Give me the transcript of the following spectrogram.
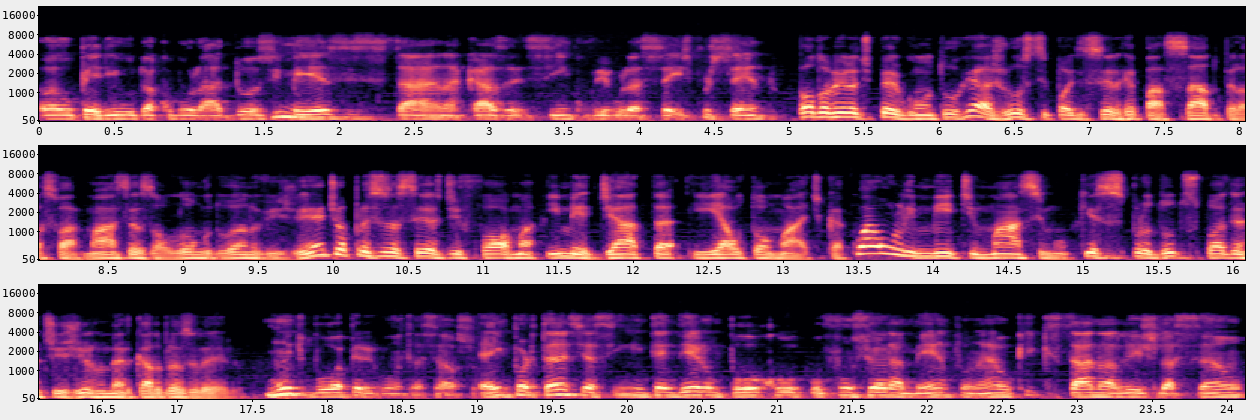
o período acumulado 12 meses está na casa de 5,6%. Valdomiro, eu te pergunto, o reajuste pode ser repassado pelas farmácias ao longo do ano vigente ou precisa ser de forma imediata e automática? Qual o limite máximo que esses produtos podem atingir no mercado brasileiro? Muito boa pergunta, Celso. É importante assim entender um pouco o funcionamento, né? o que, que está na legislação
